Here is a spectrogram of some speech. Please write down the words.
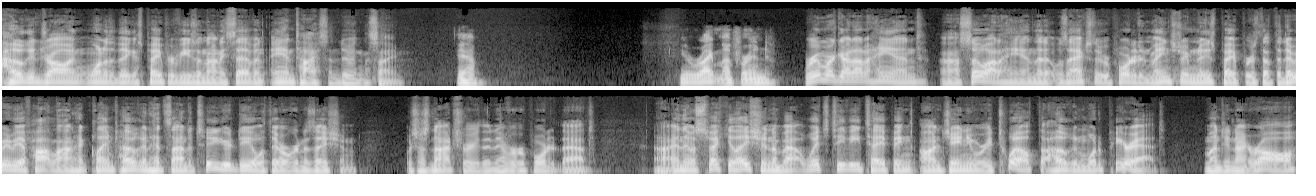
Hogan drawing one of the biggest pay per views in 97 and Tyson doing the same. Yeah. You're right, my friend. Rumor got out of hand, uh, so out of hand that it was actually reported in mainstream newspapers that the WWF hotline had claimed Hogan had signed a two year deal with their organization, which is not true. They never reported that. Uh, and there was speculation about which TV taping on January 12th that Hogan would appear at Monday Night Raw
